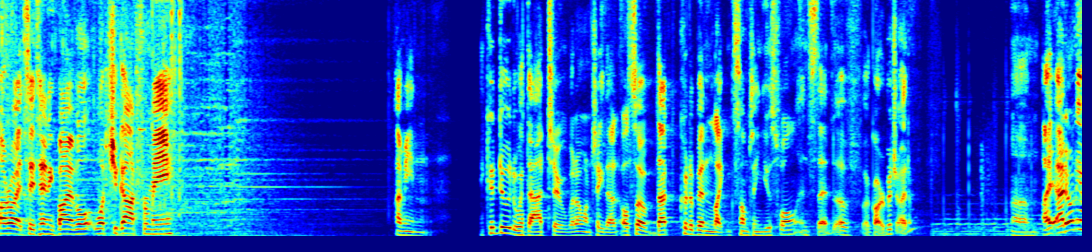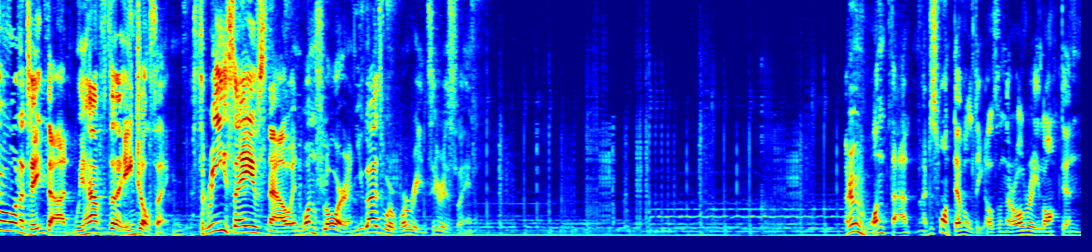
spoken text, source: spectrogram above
All right, Satanic Bible, what you got for me? I mean, I could do it with that too, but I want to take that. Also, that could have been like something useful instead of a garbage item. Um, I, I don't even want to take that. We have the angel thing. Three saves now in one floor, and you guys were worried, seriously. I don't even want that. I just want devil deals, and they're already locked in.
